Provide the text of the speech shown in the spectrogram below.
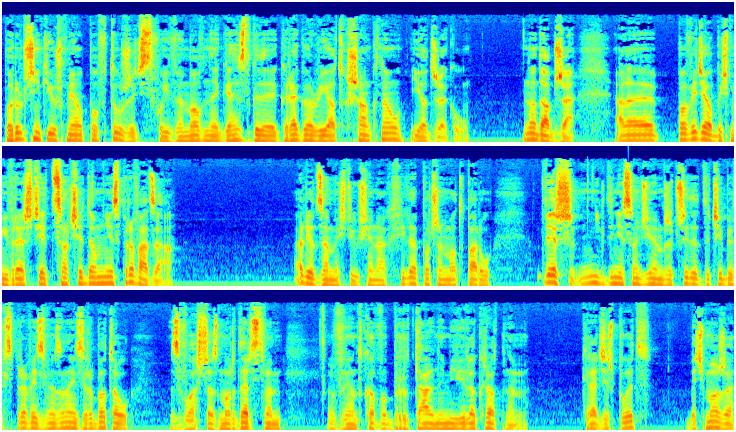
Porucznik już miał powtórzyć swój wymowny gest, gdy Gregory odchrząknął i odrzekł. No dobrze, ale powiedziałbyś mi wreszcie, co cię do mnie sprowadza? Elliot zamyślił się na chwilę, po czym odparł Wiesz, nigdy nie sądziłem, że przyjdę do ciebie w sprawie związanej z robotą, zwłaszcza z morderstwem, wyjątkowo brutalnym i wielokrotnym. Kradzież płyt? Być może,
